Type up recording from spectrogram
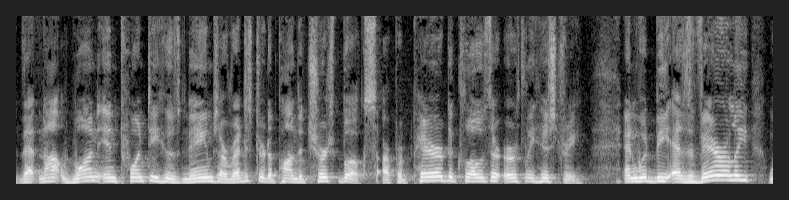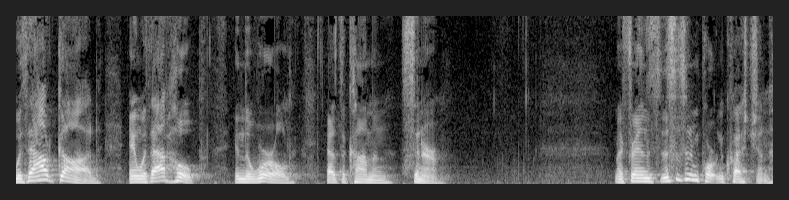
that not one in 20 whose names are registered upon the church books are prepared to close their earthly history and would be as verily without God and without hope in the world as the common sinner. My friends, this is an important question.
